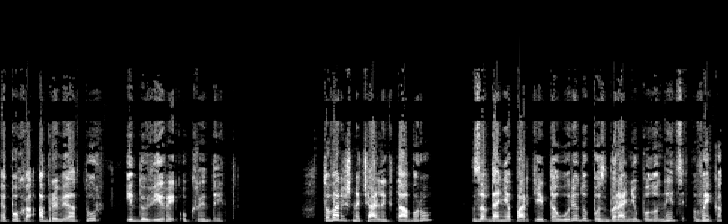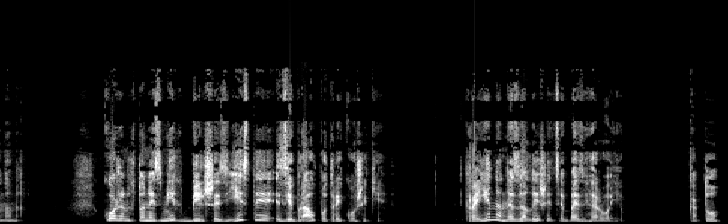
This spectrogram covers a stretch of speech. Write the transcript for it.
епоха абревіатур і довіри у кредит. Товариш начальник табору, завдання партії та уряду по збиранню полуниць виконано. Кожен, хто не зміг більше з'їсти, зібрав по три кошики. Країна не залишиться без героїв. Като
